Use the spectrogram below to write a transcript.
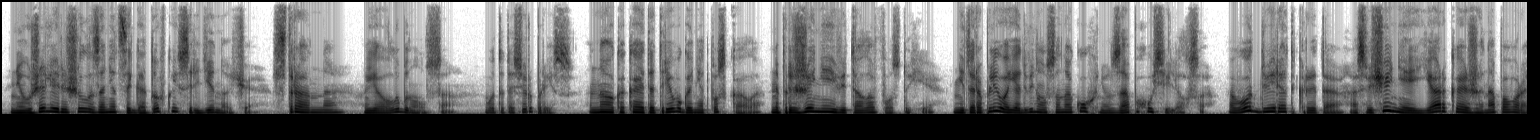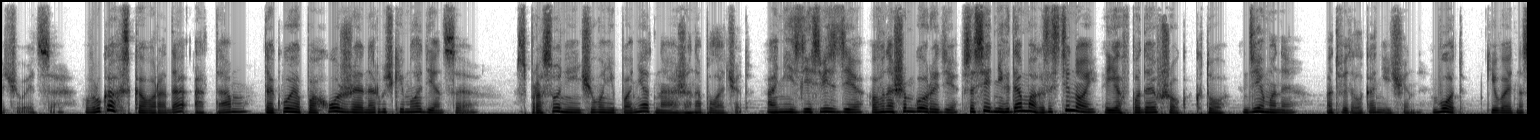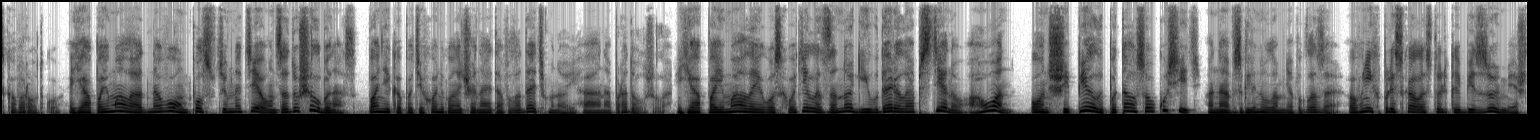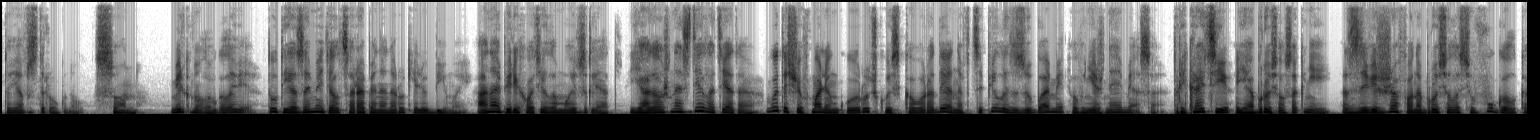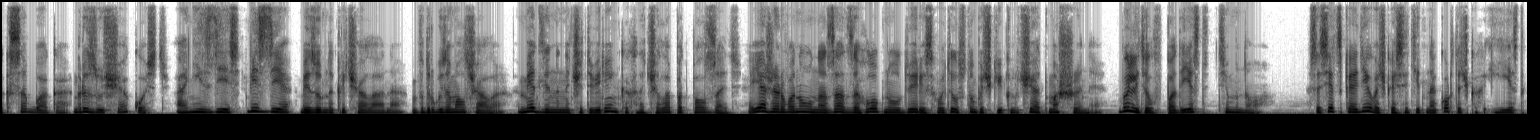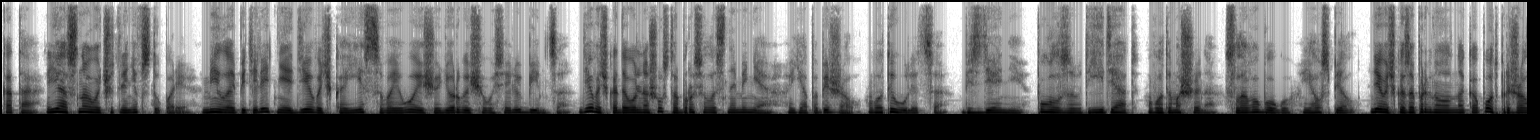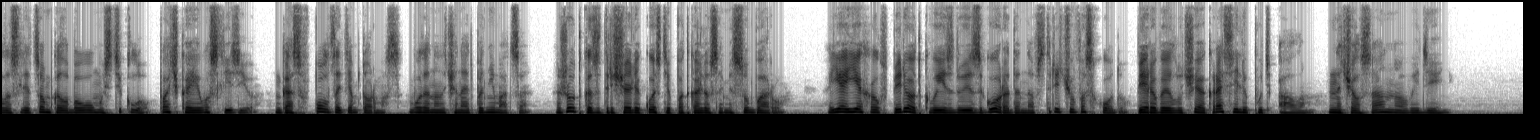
Неужели решила заняться готовкой среди ночи? Странно. Я улыбнулся. Вот это сюрприз. Но какая-то тревога не отпускала. Напряжение витало в воздухе. Неторопливо я двинулся на кухню, запах усилился. Вот дверь открыта, освещение яркое, жена поворачивается. В руках сковорода, а там такое похожее на ручки младенца. С просони ничего не понятно, а жена плачет. «Они здесь везде, в нашем городе, в соседних домах, за стеной!» Я впадаю в шок. «Кто?» «Демоны!» — ответил Конечин. «Вот, кивает на сковородку. «Я поймала одного, он полз в темноте, он задушил бы нас!» Паника потихоньку начинает овладать мной, а она продолжила. «Я поймала его, схватила за ноги и ударила об стену, а он...» Он шипел и пытался укусить. Она взглянула мне в глаза. В них плескалось только безумие, что я вздрогнул. Сон мелькнуло в голове. Тут я заметил царапины на руке любимой. Она перехватила мой взгляд. «Я должна сделать это!» Вытащив маленькую ручку из сковороды, она вцепилась зубами в нежное мясо. «Прекрати!» Я бросился к ней. Завизжав, она бросилась в угол, как собака, грызущая кость. «Они здесь, везде!» – безумно кричала она. Вдруг замолчала. Медленно на четвереньках начала подползать. Я же рванул назад, захлопнул дверь и схватил с тумбочки ключи от машины. Вылетел в подъезд темно. Соседская девочка сидит на корточках и ест кота. Я снова чуть ли не в ступоре. Милая пятилетняя девочка ест своего еще дергающегося любимца. Девочка довольно шустро бросилась на меня. Я побежал. Вот и улица. Везде они. Ползают, едят. Вот и машина. Слава богу, я успел. Девочка запрыгнула на капот, прижалась лицом к лобовому стеклу, пачкая его слизью. Газ в пол, затем тормоз. Вот она начинает подниматься. Жутко затрещали кости под колесами Субару. Я ехал вперед к выезду из города навстречу восходу. Первые лучи окрасили путь алым. Начался новый день.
